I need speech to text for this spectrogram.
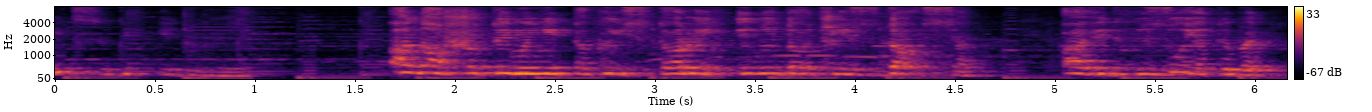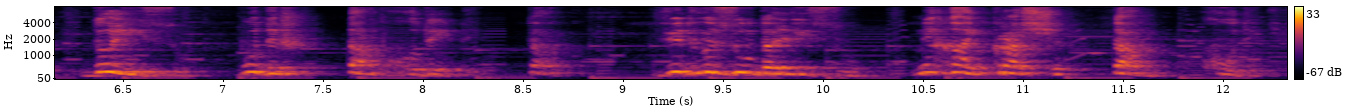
чоловік собі підумав. А нащо ти мені такий старий і ледачий здався? А відвезу я тебе до лісу. Будеш там ходити. Так, відвезу до лісу. Нехай краще там ходить.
